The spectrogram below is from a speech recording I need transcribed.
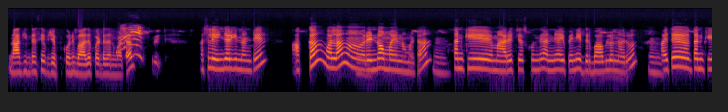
నాకు ఇంతసేపు చెప్పుకొని బాధపడ్డది అనమాట అసలు ఏం జరిగిందంటే అక్క వాళ్ళ రెండో అమ్మాయి అన్నమాట. తనకి మ్యారేజ్ చేసుకుంది అన్ని అయిపోయినాయి ఇద్దరు బాబులు ఉన్నారు. అయితే తనకి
